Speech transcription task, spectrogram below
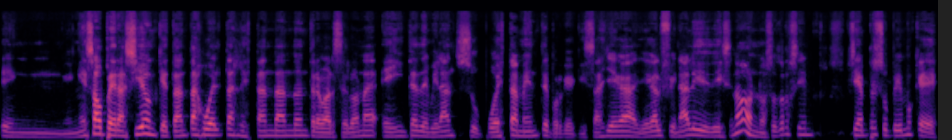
en, esa operación que tantas vueltas le están dando entre Barcelona e Inter de Milán, supuestamente, porque quizás llega, llega al final y dice, no, nosotros siempre, supimos que,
